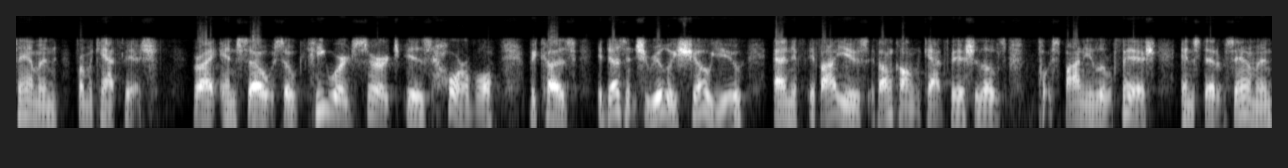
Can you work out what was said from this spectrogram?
salmon from a catfish right? And so, so keyword search is horrible because it doesn't really show you. And if, if I use, if I'm calling catfish or those spiny little fish instead of salmon,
